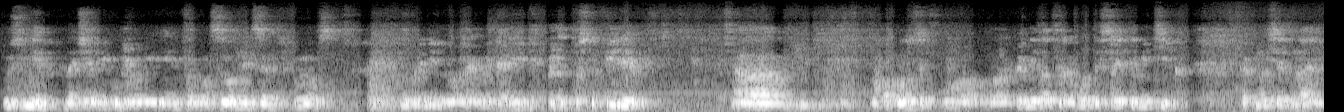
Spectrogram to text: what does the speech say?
Кузьмин, начальник управления информационный центр, пожалуйста. Добрый день, уважаемые коллеги. Поступили э, сайта МИТИК. Как мы все знаем,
